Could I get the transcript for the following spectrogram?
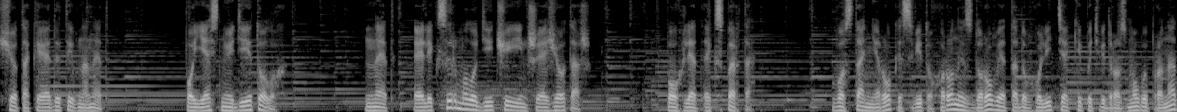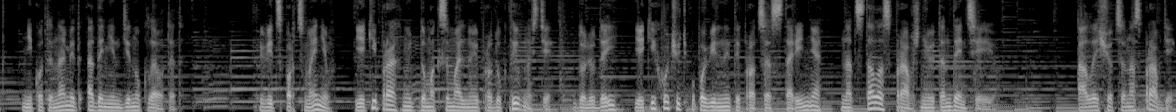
що таке адитивна нет. Пояснює дієтолог. Нет, еліксир молоді чи інший ажіотаж. Погляд експерта. В останні роки світ охорони здоров'я та довголіття кипить від розмови про над нікотинамід аденіндінуклеотид. Від спортсменів, які прагнуть до максимальної продуктивності, до людей, які хочуть уповільнити процес старіння, надстала справжньою тенденцією. Але що це насправді,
